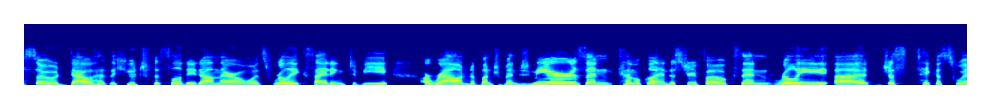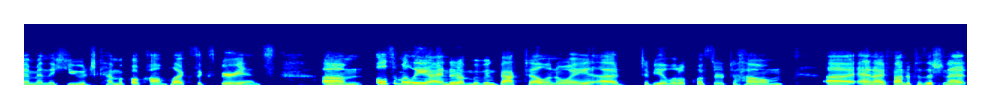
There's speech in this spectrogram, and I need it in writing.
So Dow has a huge facility down there and was really exciting to be around a bunch of engineers and chemical industry folks and really uh, just take a swim in the huge chemical complex experience. Um, ultimately, I ended up moving back to Illinois uh, to be a little closer to home. Uh, and I found a position at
